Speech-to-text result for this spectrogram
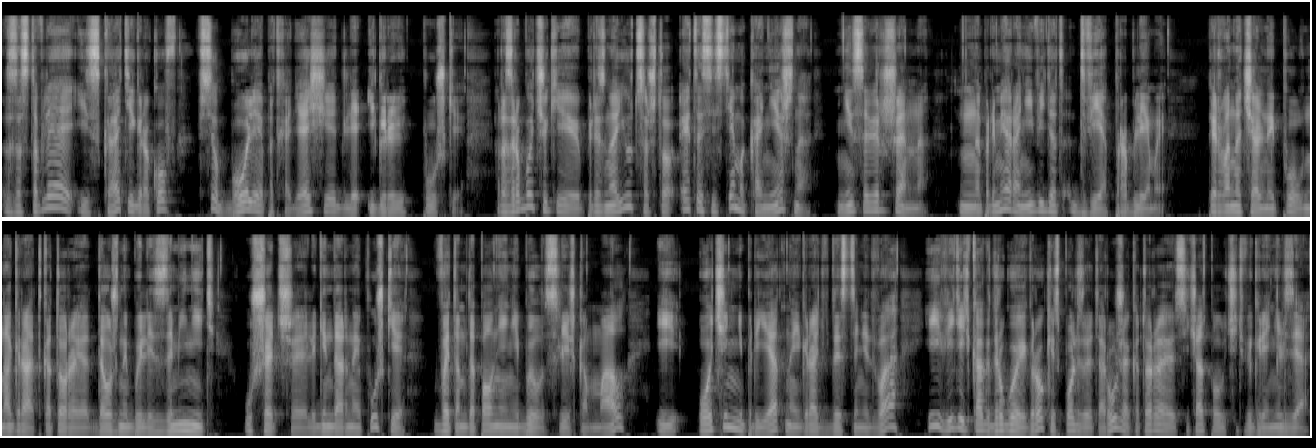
заставляя искать игроков все более подходящие для игры пушки. Разработчики признаются, что эта система, конечно, несовершенна. Например, они видят две проблемы – Первоначальный пул наград, которые должны были заменить ушедшие легендарные пушки, в этом дополнении был слишком мал, и очень неприятно играть в Destiny 2 и видеть, как другой игрок использует оружие, которое сейчас получить в игре нельзя.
